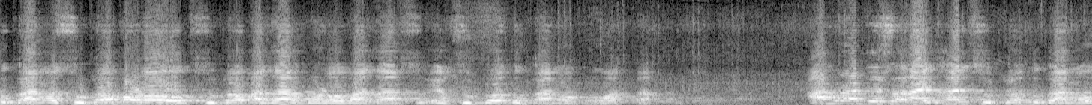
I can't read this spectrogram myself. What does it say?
দোকান, ছোট বড় ছোট বাজার, বড় বাজার, ছোট দোকান মদ থাকে আমরা দেশের আইখান ছোট দোকানও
